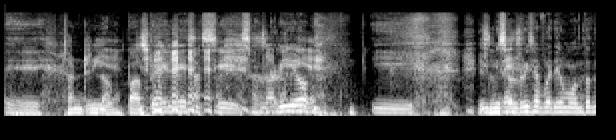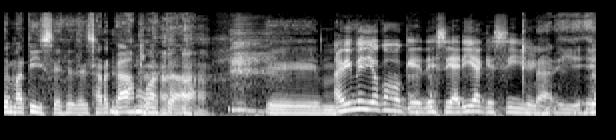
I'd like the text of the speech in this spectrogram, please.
eh, Sonríe. Los papeles, sí, sonrío. Y, mi sonrisa puede tener un montón de matices, desde el sarcasmo hasta. Eh, a mí me dio como que desearía que sí. Claro, eh,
